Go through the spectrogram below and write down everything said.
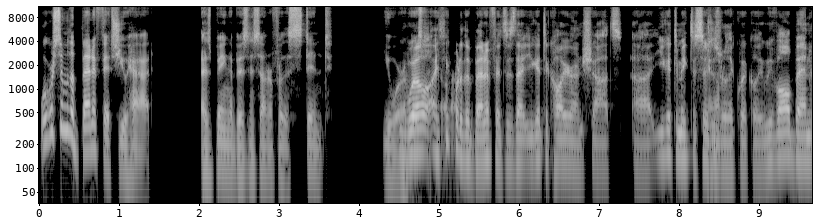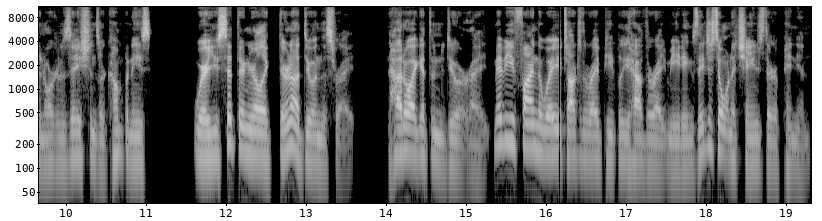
What were some of the benefits you had as being a business owner for the stint you were Well, I think one of the benefits is that you get to call your own shots. Uh, you get to make Yeah. decisions really quickly. We've all been in organizations or companies where you sit there and you're like, they're not doing this right. How do I get them to do it right? Maybe you find the way, you talk to the right people, you have the right meetings. They just don't want to change their opinion.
